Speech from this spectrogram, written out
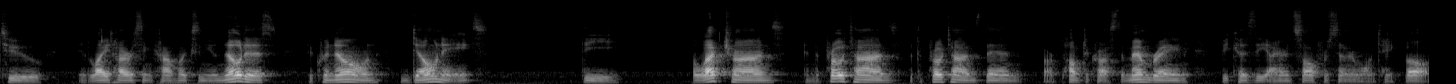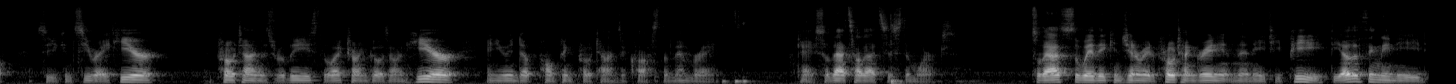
to a light harvesting complex, and you'll notice the quinone donates the electrons and the protons, but the protons then are pumped across the membrane because the iron sulfur center won't take both. So you can see right here, the proton is released, the electron goes on here, and you end up pumping protons across the membrane. Okay, so that's how that system works. So that's the way they can generate a proton gradient and then ATP. The other thing they need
